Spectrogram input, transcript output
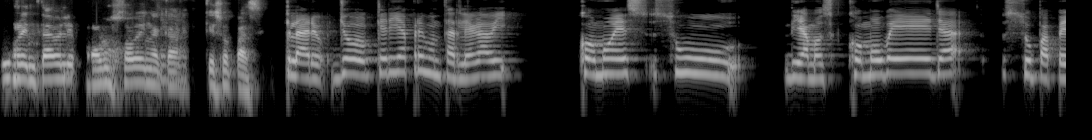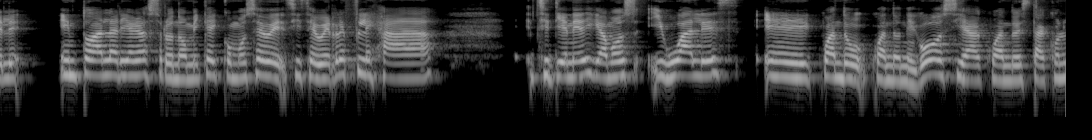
rentable para un joven acá que eso pase. Claro, yo quería preguntarle a Gaby cómo es su, digamos, cómo ve ella su papel en toda el área gastronómica y cómo se ve, si se ve reflejada, si tiene, digamos, iguales eh, cuando, cuando negocia, cuando está con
